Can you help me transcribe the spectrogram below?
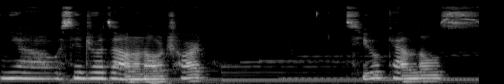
Yeah, we see drawdown on our chart. Two candles.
